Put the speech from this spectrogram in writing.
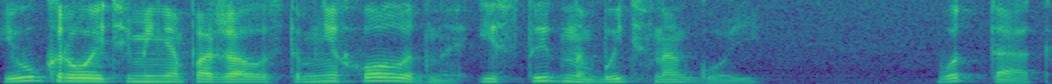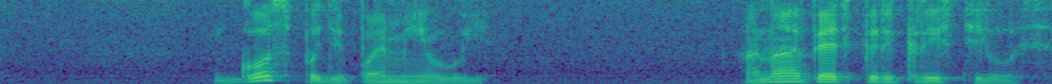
И укройте меня, пожалуйста, мне холодно и стыдно быть ногой». Вот так. Господи помилуй. Она опять перекрестилась.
